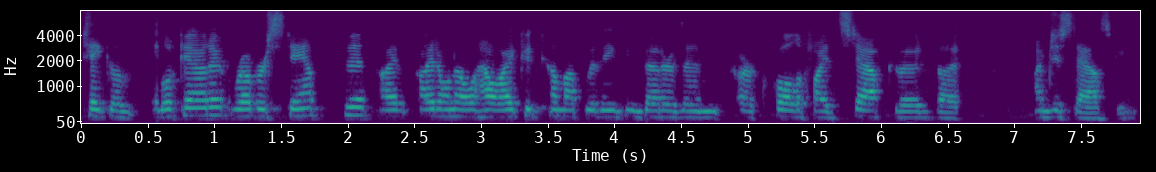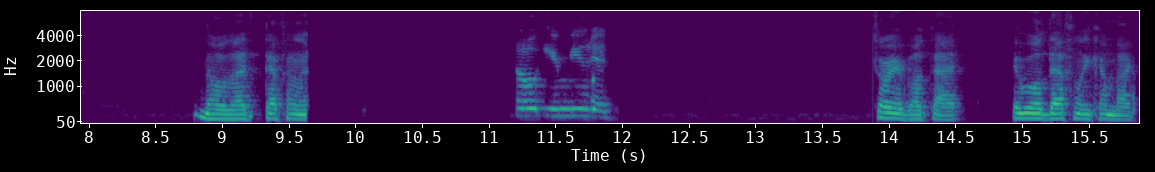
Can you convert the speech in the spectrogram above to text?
take a look at it, rubber stamp it. I, I don't know how I could come up with anything better than our qualified staff could, but I'm just asking. No, that definitely. Oh, you're muted. Sorry about that. It will definitely come back.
